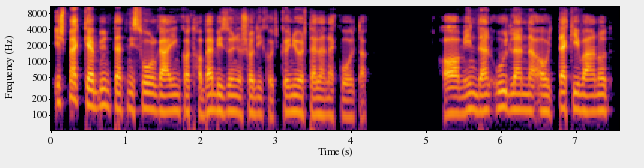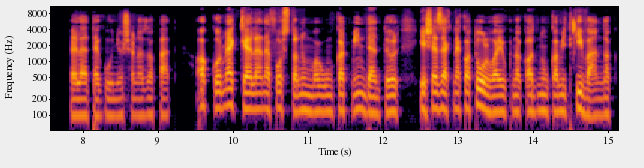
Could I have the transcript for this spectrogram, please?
és meg kell büntetni szolgáinkat, ha bebizonyosodik, hogy könyörtelenek voltak. Ha minden úgy lenne, ahogy te kívánod, felelte gúnyosan az apát, akkor meg kellene fosztanunk magunkat mindentől, és ezeknek a tolvajoknak adnunk, amit kívánnak.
